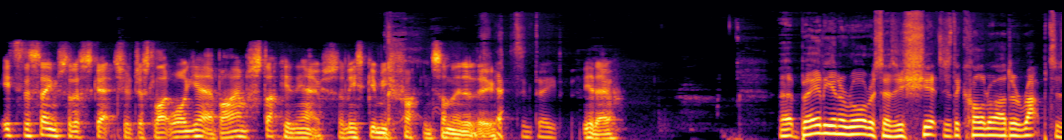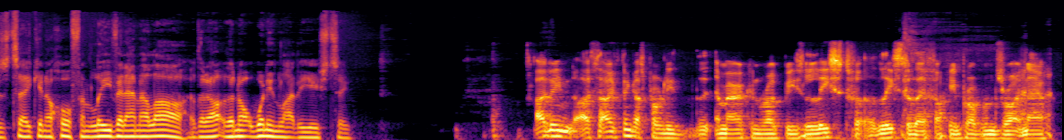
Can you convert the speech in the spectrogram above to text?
it's the same sort of sketch of just like, well, yeah, but I am stuck in the house. At least give me fucking something to do. yes, indeed. You know. Uh, Bailey and Aurora says, "Is shit is the Colorado Raptors taking a huff and leaving MLR? They're not, they're not winning like they used to." I mean, I, th- I think that's probably the American rugby's least least of their fucking problems right now.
